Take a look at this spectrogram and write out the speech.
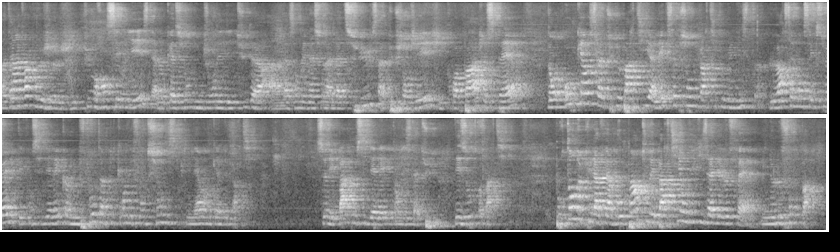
la dernière fois que j'ai pu me renseigner, c'était à l'occasion d'une journée d'études à, l'Assemblée nationale là-dessus, ça a pu changer, j'y crois pas, j'espère. Dans aucun statut de parti, à l'exception du Parti communiste, le harcèlement sexuel était considéré comme une faute impliquant des fonctions disciplinaires dans le cadre du parti. Ce n'est pas considéré dans les statuts des autres partis. Pourtant, depuis l'affaire Beaupin, tous les partis ont dit qu'ils allaient le faire, ils ne le font pas.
